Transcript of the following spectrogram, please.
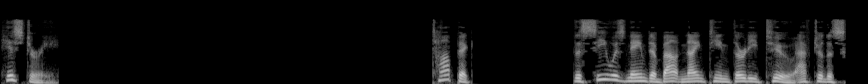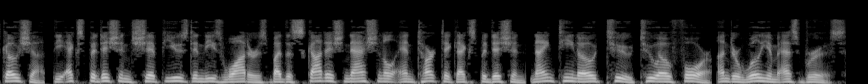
History the sea was named about 1932 after the Scotia, the expedition ship used in these waters by the Scottish National Antarctic Expedition 1902 under William S. Bruce.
